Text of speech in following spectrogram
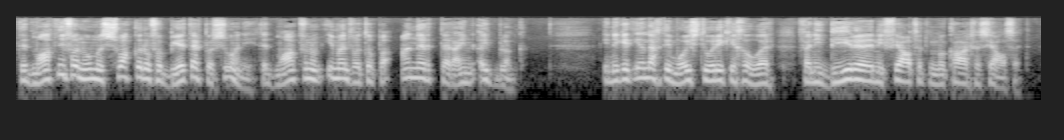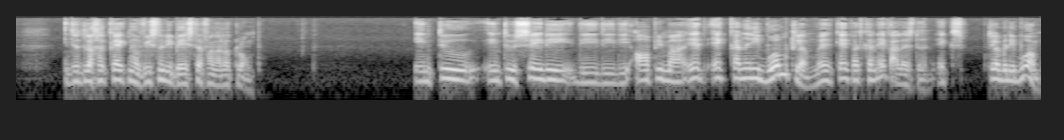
Dit maak nie van hom 'n swakker of 'n beter persoon nie. Dit maak van hom iemand wat op 'n ander terrein uitblink. En ek het eendag die mooi storieetjie gehoor van die diere in die veld wat met mekaar gesels het. En toe het hulle gekyk nou wie's nou die beste van hulle klomp. En toe en toe sê die die die die aapie maar ek, ek kan in die boom klim. Kyk wat kan ek alles doen? Ek klim in die boom.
